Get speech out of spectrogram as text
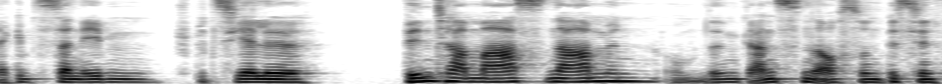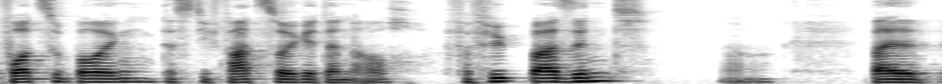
Da gibt's dann eben spezielle Wintermaßnahmen, um dem Ganzen auch so ein bisschen vorzubeugen, dass die Fahrzeuge dann auch verfügbar sind. Ja. Weil,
